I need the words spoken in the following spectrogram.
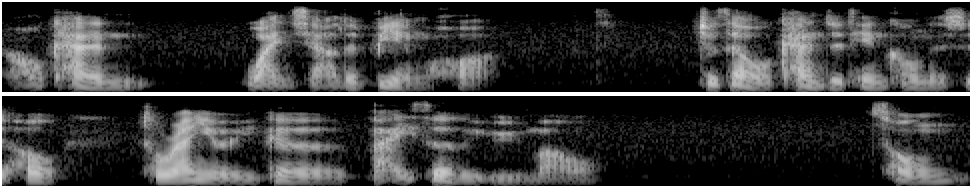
然后看晚霞的变化。就在我看着天空的时候，突然有一个白色的羽毛。从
